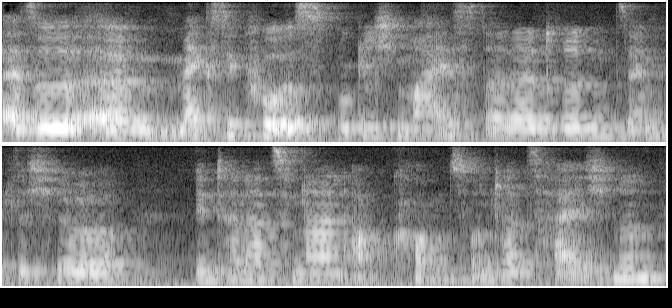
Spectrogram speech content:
Also äh, Mexiko ist wirklich Meister da drin, sämtliche internationalen Abkommen zu unterzeichnen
